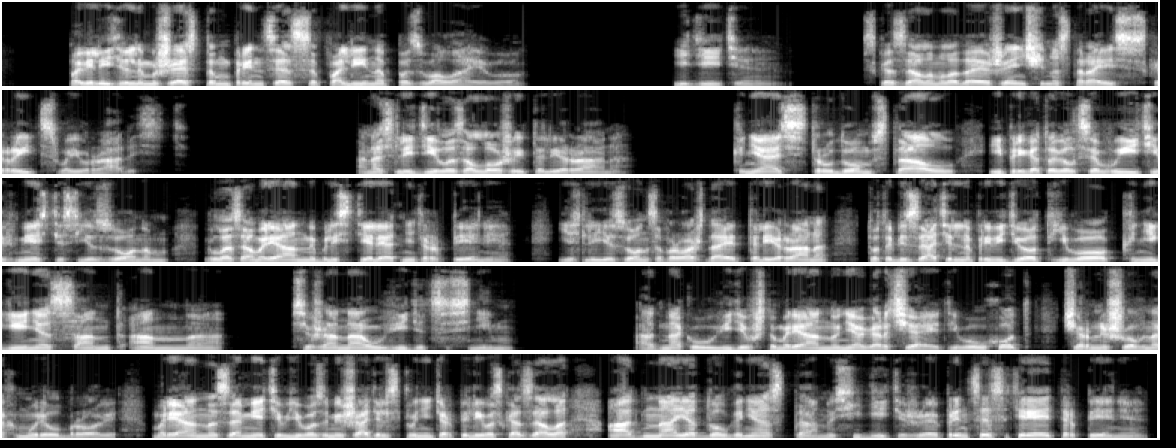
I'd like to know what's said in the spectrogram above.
Повелительным жестом принцесса Полина позвала его. «Идите», — сказала молодая женщина, стараясь скрыть свою радость. Она следила за ложей Толерана. Князь с трудом встал и приготовился выйти вместе с Езоном. Глаза Марианны блестели от нетерпения. Если Езон сопровождает Толейрана, тот обязательно приведет его княгиня Сант-Анна. Все же она увидится с ним. Однако, увидев, что Марианну не огорчает его уход, Чернышов нахмурил брови. Марианна, заметив его замешательство, нетерпеливо сказала, «Одна я долго не останусь, идите же, принцесса теряет терпение».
